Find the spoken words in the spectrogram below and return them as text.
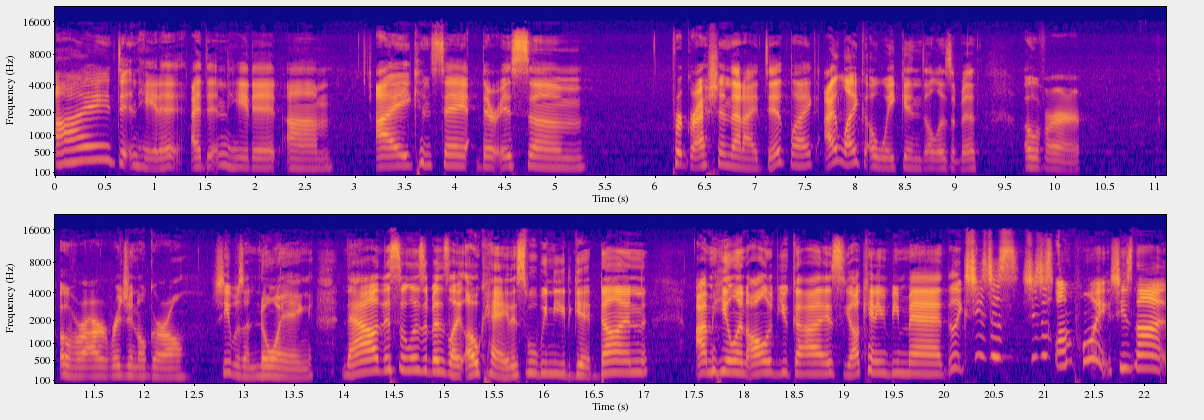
I didn't hate it. I didn't hate it. Um, I can say there is some progression that I did like. I like awakened Elizabeth over over our original girl. She was annoying. Now this Elizabeth's like, okay, this is what we need to get done. I'm healing all of you guys. Y'all can't even be mad. Like she's just she's just on point. She's not.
